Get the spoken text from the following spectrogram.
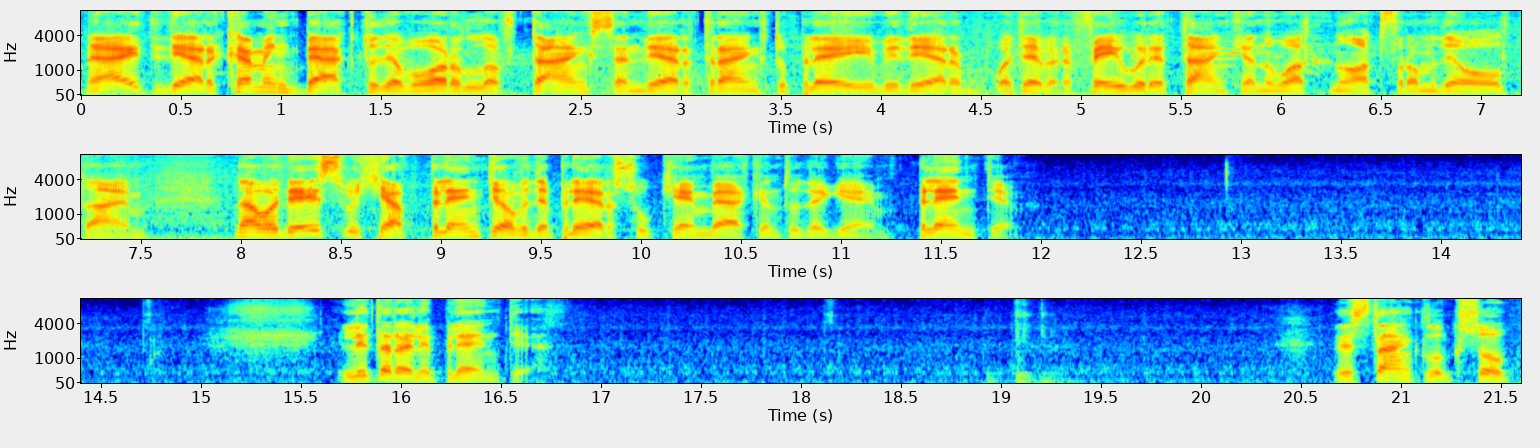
Right? They are coming back to the world of tanks and they are trying to play with their whatever favorite tank and whatnot from the old time. Nowadays we have plenty of the players who came back into the game. Plenty. Literally plenty. This tank looks OP.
